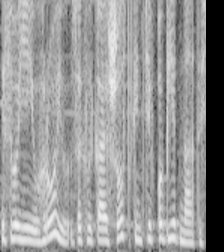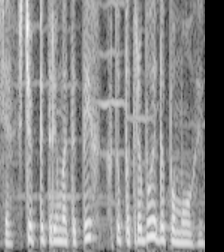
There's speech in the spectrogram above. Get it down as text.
і своєю грою закликає шосткинців об'єднатися, щоб підтримати тих, хто потребує допомоги.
